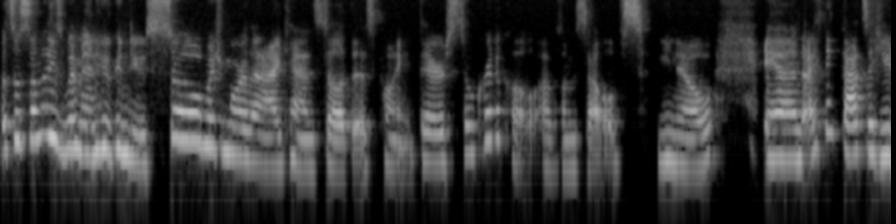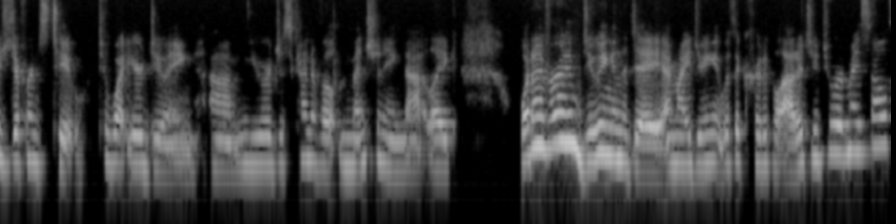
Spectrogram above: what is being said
but so some of these women who can do so much more than I can still at this point, they're so critical of themselves, you know? And I think that's a huge difference too, to what you're doing. Um, you were just kind of uh, mentioning that, like, whatever I'm doing in the day, am I doing it with a critical attitude toward myself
